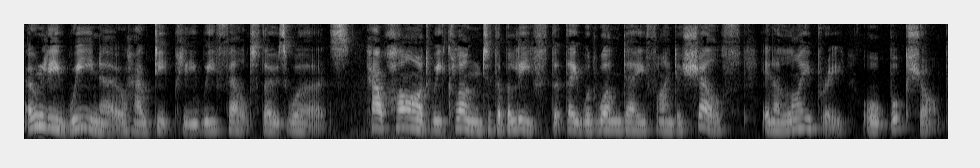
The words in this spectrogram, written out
Only we know how deeply we felt those words, how hard we clung to the belief that they would one day find a shelf in a library or bookshop.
